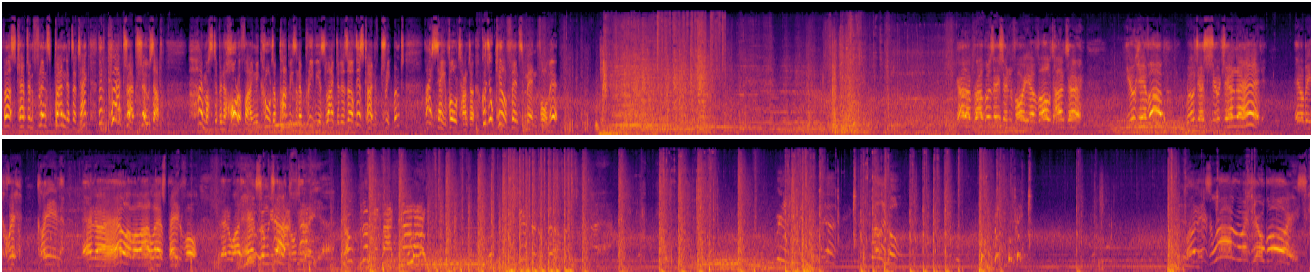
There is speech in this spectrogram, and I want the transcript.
First Captain Flint's bandits attack, then Claptrap shows up. I must have been horrifyingly cruel to puppies in a previous life to deserve this kind of treatment. I say, Vault Hunter, could you kill Flint's men for me? Got a proposition for you, Vault Hunter. You give up, we'll just shoot you in the head. It'll be quick, clean, and a hell of a lot less painful than what Handsome Jack will do to you. Don't look at my stomach! What is wrong with you boys?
